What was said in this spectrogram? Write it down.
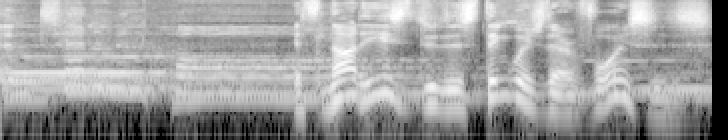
and tenement halls. It's not easy to distinguish their voices.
